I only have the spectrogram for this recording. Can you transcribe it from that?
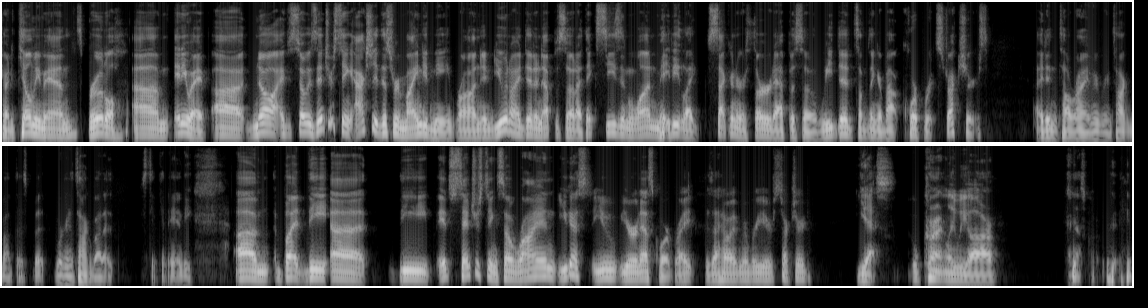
Tried to kill me, man. It's brutal. Um, anyway, uh, no. I, so it's interesting. Actually, this reminded me, Ron, and you and I did an episode. I think season one, maybe like second or third episode. We did something about corporate structures. I didn't tell Ryan we were going to talk about this, but we're going to talk about it stinking Andy. Um, but the uh, the it's interesting. So Ryan, you guys, you you're an S corp, right? Is that how I remember you're structured? Yes. Currently, we are an S corp.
